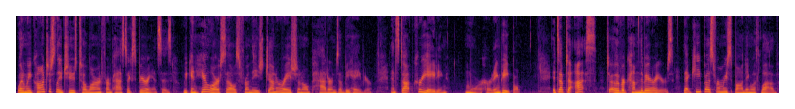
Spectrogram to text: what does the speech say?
When we consciously choose to learn from past experiences, we can heal ourselves from these generational patterns of behavior and stop creating more hurting people. It's up to us to overcome the barriers that keep us from responding with love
